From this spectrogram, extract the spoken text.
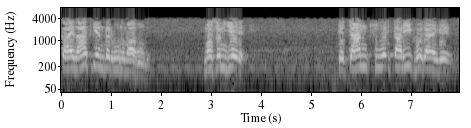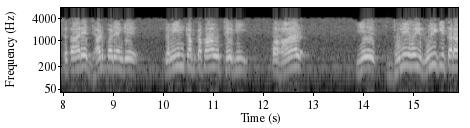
کائنات کے اندر رونما ہوں گے۔ موسم یہ کہ چاند سورج تاریخ ہو جائیں گے، ستارے جھڑ پڑیں گے، زمین کب کپا اٹھے گی، پہاڑ یہ دھنی ہوئی روئی کی طرح،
